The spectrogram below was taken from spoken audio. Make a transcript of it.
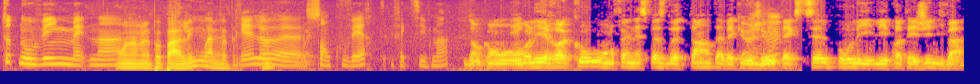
toutes nos vignes maintenant. On n'en a pas parlé. Ou à peu près, là, sont couvertes, effectivement. Donc on, les recouvre, on fait une espèce de tente avec un mm-hmm. géotextile pour les, les protéger l'hiver.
